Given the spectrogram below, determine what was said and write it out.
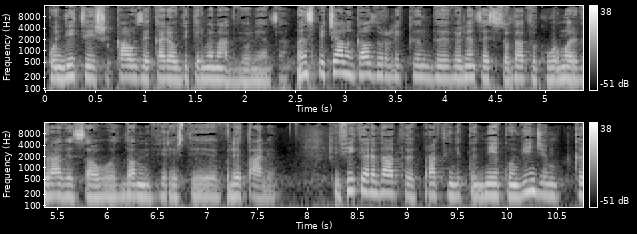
condiții și cauze care au determinat violența. În special în cazurile când violența este soldată cu urmări grave sau, Doamne ferește, letale. De fiecare dată, practic, ne- ne convingem că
